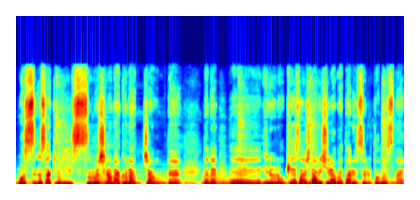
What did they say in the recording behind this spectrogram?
まっすぐ先に進むしかなくなっちゃうんででね、えー、いろいろ計算したり調べたりするとですね、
